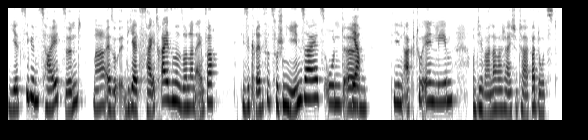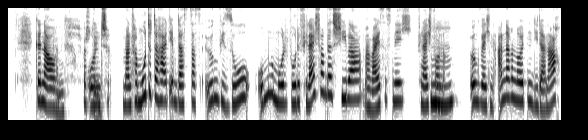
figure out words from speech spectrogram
jetzigen Zeit sind. Ne? Also nicht als Zeitreisende, sondern einfach diese Grenze zwischen Jenseits und ähm, Ja. den aktuellen Leben. Und die waren da wahrscheinlich total verdutzt. Genau. Kann ich verstehen. Und man vermutete halt eben, dass das irgendwie so umgemodelt wurde, vielleicht von Bess Schieber, man weiß es nicht, vielleicht von Mhm. irgendwelchen anderen Leuten, die danach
